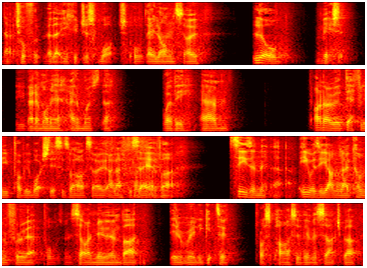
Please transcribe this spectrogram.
natural footballer that you could just watch all day long. So little mix you've had him on here, Adam Webster, Webby. Um, I know he'll definitely probably watch this as well, so I'd have to say it, but season uh, he was a young lad coming through at Portsmouth, so I knew him, but didn't really get to cross paths with him as such. But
